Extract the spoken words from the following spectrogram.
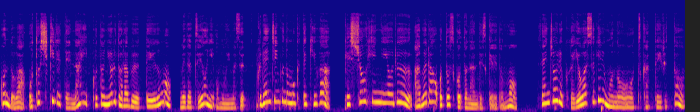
今度は落としきれてないことによるトラブルっていうのも目立つように思います。クレンジングの目的は化粧品による油を落とすことなんですけれども、洗浄力が弱すぎるものを使っていると、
